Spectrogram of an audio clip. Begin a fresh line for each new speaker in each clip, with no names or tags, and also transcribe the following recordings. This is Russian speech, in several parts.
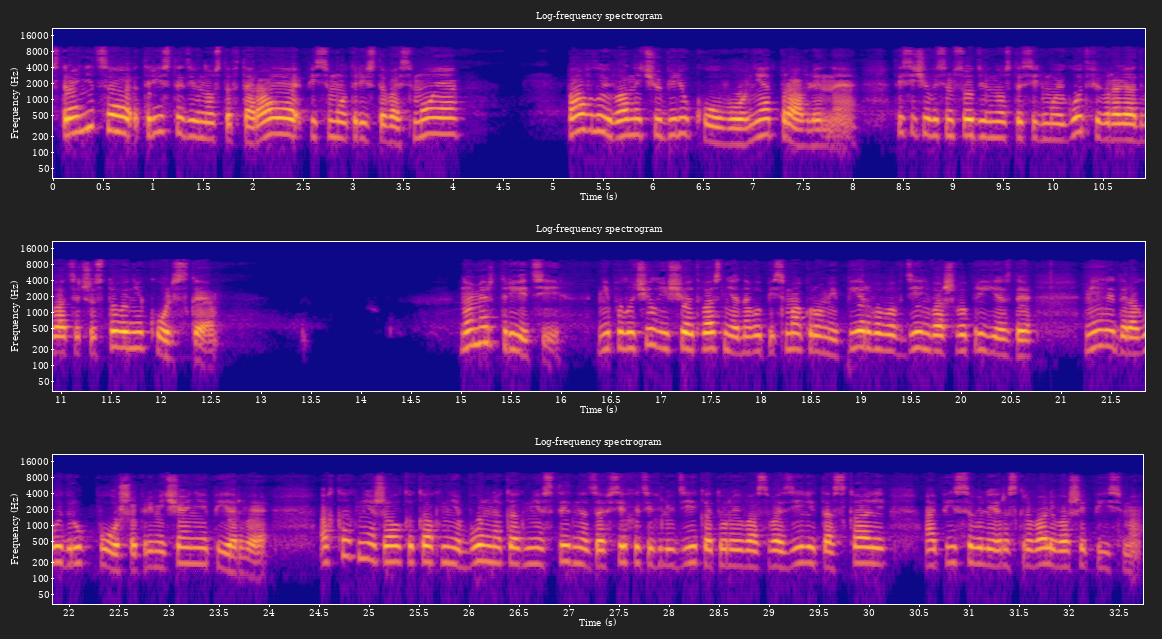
Страница 392, письмо 308 Павлу Ивановичу Бирюкову, неотправленное. 1897 год, февраля 26 Никольская. Номер третий. Не получил еще от вас ни одного письма, кроме первого, в день вашего приезда. Милый, дорогой друг Поша. Примечание первое. Ах, как мне жалко, как мне больно, как мне стыдно за всех этих людей, которые вас возили, таскали, описывали, раскрывали ваши письма.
